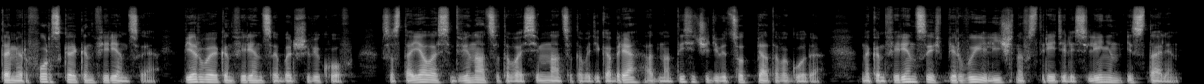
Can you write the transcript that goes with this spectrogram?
Таммерфорская конференция, первая конференция большевиков, состоялась 12-17 декабря 1905 года. На конференции впервые лично встретились Ленин и Сталин.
